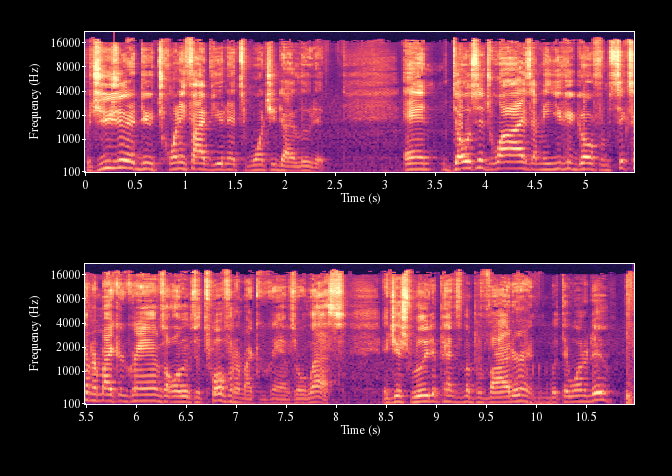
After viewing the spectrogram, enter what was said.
But you're usually going to do 25 units once you dilute it. And dosage wise, I mean, you could go from 600 micrograms all the way up to 1200 micrograms or less. It just really depends on the provider and what they want to do.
